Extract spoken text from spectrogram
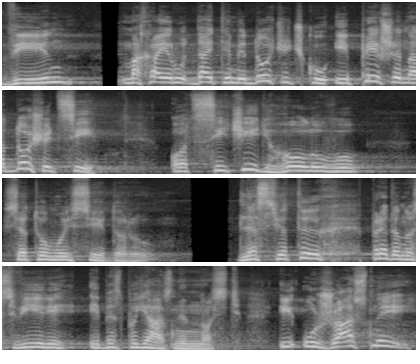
він махає дайте мені дощечку і пише на дощечці «Отсічіть голову святому Ісідору». Для святих преданість вірі і безбоязненність, і ужасний,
